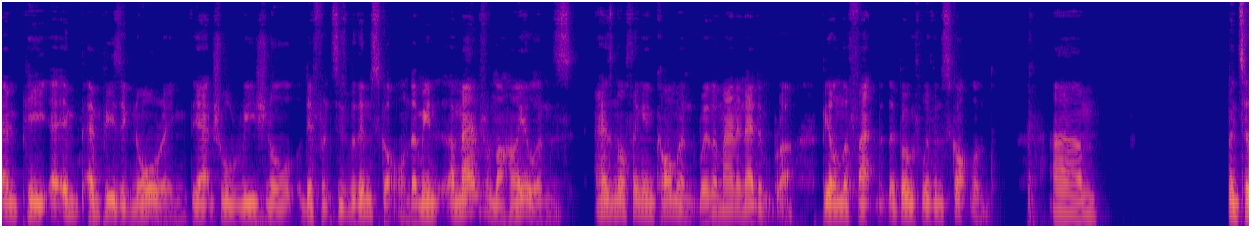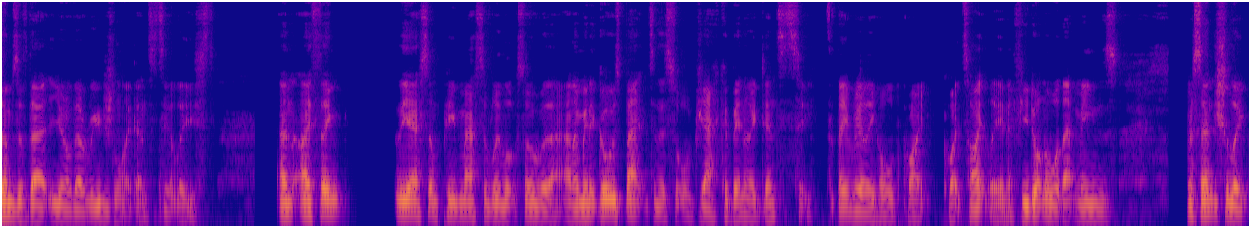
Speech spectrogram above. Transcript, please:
MP uh, MPs ignoring the actual regional differences within Scotland. I mean, a man from the Highlands has nothing in common with a man in Edinburgh beyond the fact that they both live in Scotland. Um, in terms of their, you know, their regional identity at least. And I think the SNP massively looks over that. And I mean, it goes back to this sort of Jacobin identity that they really hold quite quite tightly. And if you don't know what that means, essentially,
